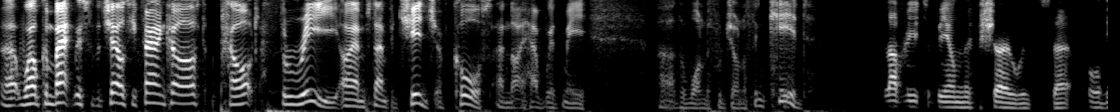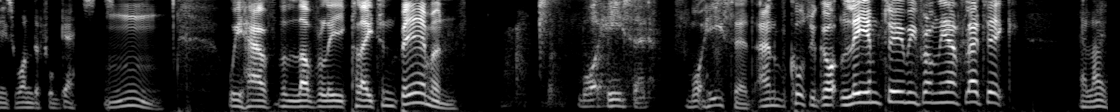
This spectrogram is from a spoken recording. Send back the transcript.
Uh, welcome back. This is the Chelsea Fancast, part three. I am Stamford Chidge, of course, and I have with me uh, the wonderful Jonathan Kydd. Lovely to be on the show with uh, all these wonderful guests. Mm. we have the lovely Clayton Beerman. What he said. What he said. And of course, we've got Liam Twomey from The Athletic. Hello.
